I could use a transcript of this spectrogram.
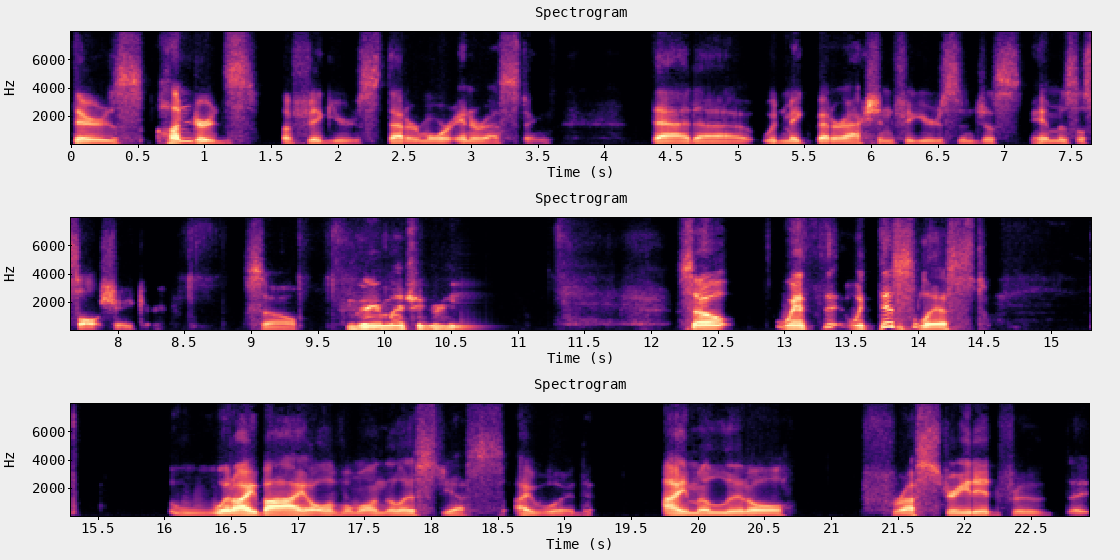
There's hundreds of figures that are more interesting that uh, would make better action figures than just him as a salt shaker. So very much agree. So with with this list, would I buy all of them on the list? Yes, I would. I'm a little frustrated for the,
